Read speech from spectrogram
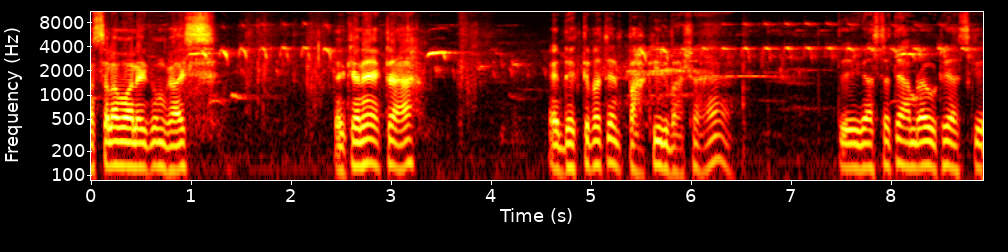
আসসালামু আলাইকুম গাইস এখানে একটা দেখতে পাচ্ছেন পাখির বাসা হ্যাঁ? তো এই গাছটাতে আমরা উঠে আজকে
